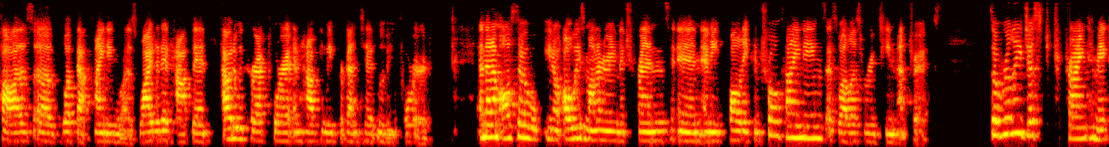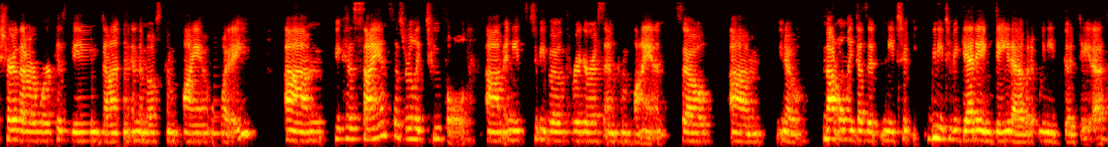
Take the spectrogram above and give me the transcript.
cause of what that finding was. Why did it happen? How do we correct for it? And how can we prevent it moving forward? And then I'm also, you know, always monitoring the trends in any quality control findings as well as routine metrics. So really just trying to make sure that our work is being done in the most compliant way um, because science is really twofold. Um, it needs to be both rigorous and compliant. So, um, you know, not only does it need to, we need to be getting data, but we need good data.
